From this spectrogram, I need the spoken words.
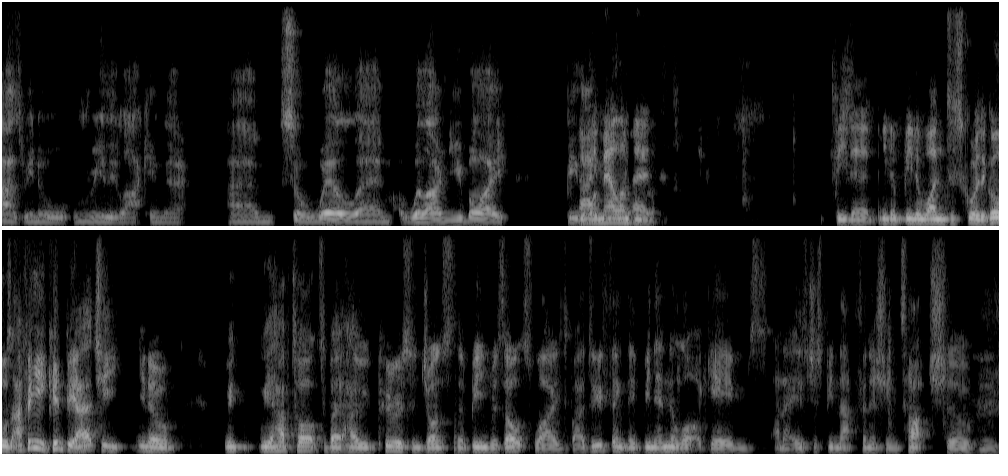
as we know, really lacking there. Um, so will um, will our new boy be the? Melamed be the be the be the one to score the goals. I think he could be. I actually, you know, we we have talked about how poor St Johnstone have been results wise, but I do think they've been in a lot of games, and it has just been that finishing touch. So Mhm.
